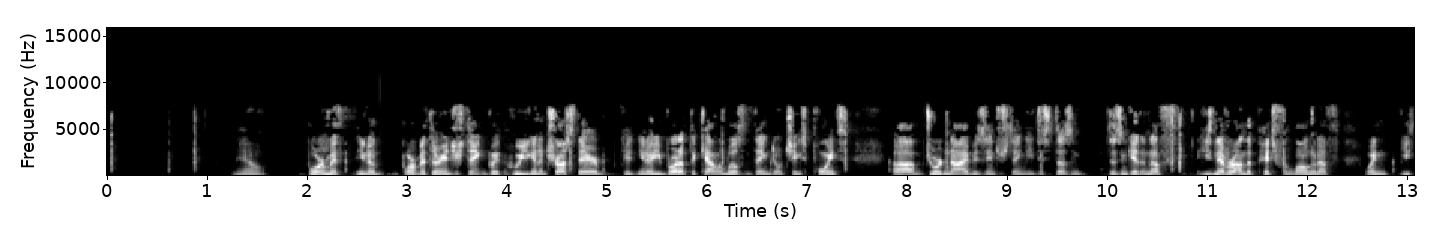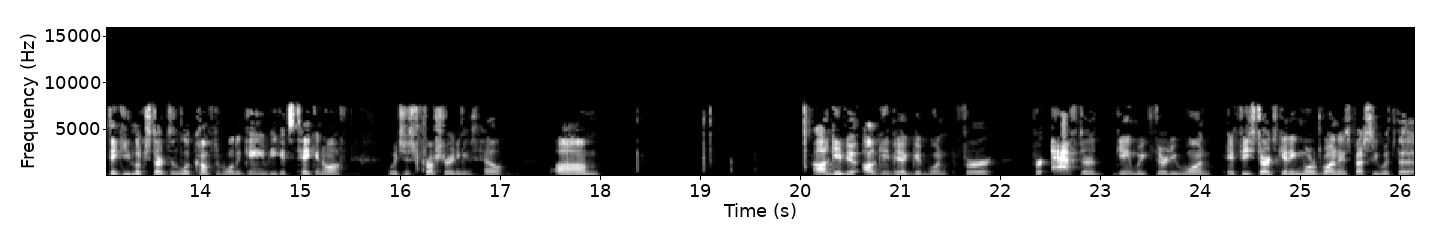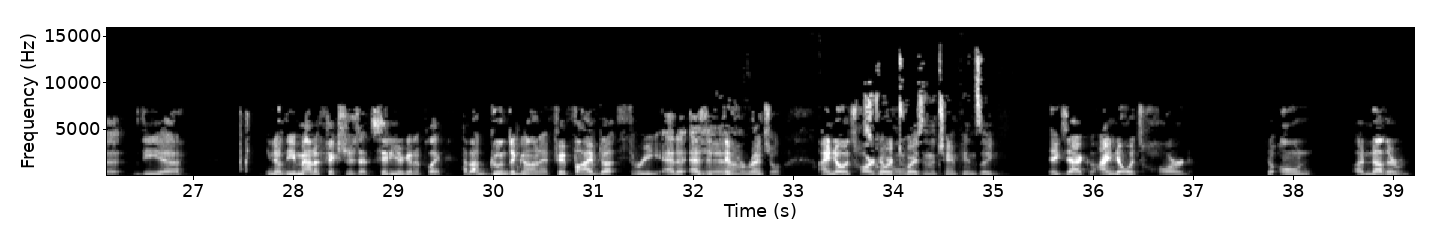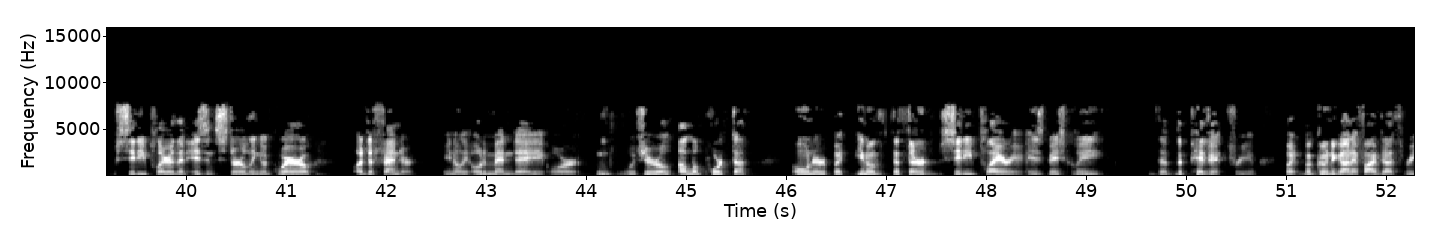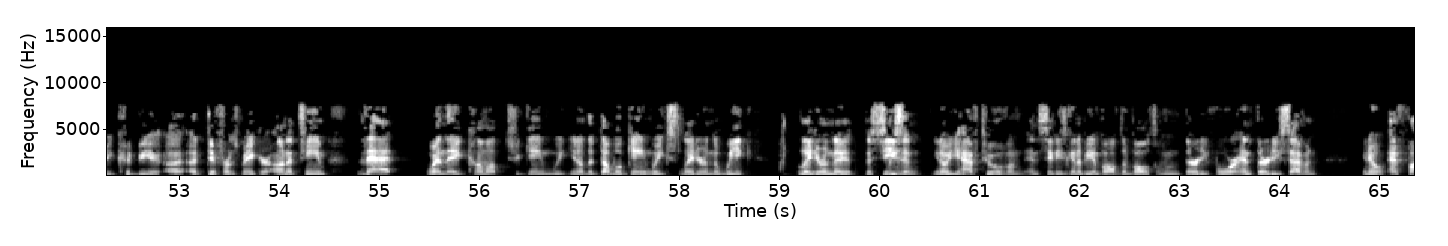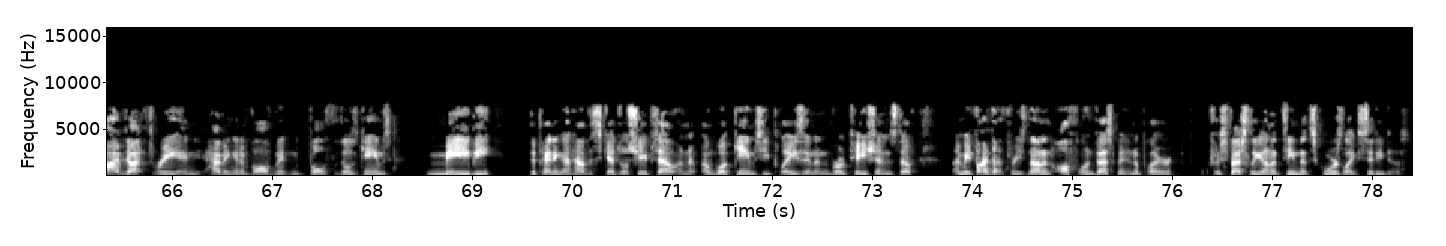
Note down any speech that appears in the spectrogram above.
You know, Bournemouth. You know, Bournemouth are interesting, but who are you going to trust there? You know, you brought up the Callum Wilson thing. Don't chase points. Um, Jordan Ibe is interesting. He just doesn't doesn't get enough. He's never on the pitch for long enough. When you think he looks starts to look comfortable in a game, he gets taken off, which is frustrating as hell. Um, I'll give you I'll give you a good one for for after game week 31 if he starts getting more run, especially with the the uh, you know the amount of fixtures that City are going to play. How about Gundogan at 5.3 at a, as Yeah. a differential? I know it's hard Scored to own, twice in the Champions League. Exactly. I know it's hard to own another City player that isn't Sterling Aguero, a defender. You know, the Otamendi or if you're a, a Laporte owner. But you know, the third City player is basically the the pivot for you. But but Gundogan at 5.3 could be a, a difference maker on a team that when they come up to game week, you know, the double game weeks later in the week, later in the, the season, you know, you have two of them, and City's going to be involved in both of them, 34 and 37 you know, at 5.3 and having an involvement in both of those games, maybe, depending on how the schedule shapes out and, and what games he plays in and rotation and stuff. I mean, 5.3 is not an awful investment in a player, especially on a team that scores like City does.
